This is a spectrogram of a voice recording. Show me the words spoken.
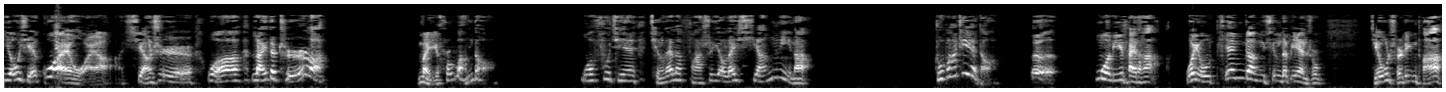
有些怪我呀？想是我来的迟了。”美猴王道。我父亲请来了法师，要来想你呢。猪八戒道：“呃，莫理睬他，我有天罡星的变数，九齿钉耙，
